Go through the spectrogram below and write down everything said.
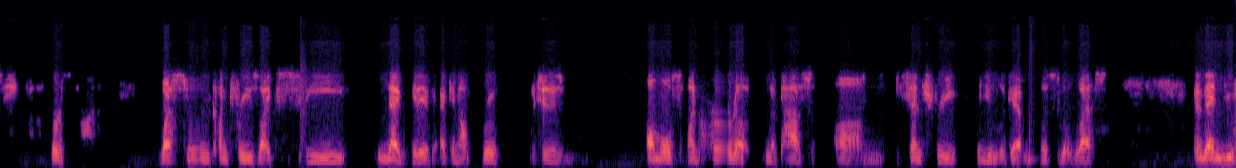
seeing first Western countries like see negative economic growth, which is almost unheard of in the past um, century when you look at most of the West. And then you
